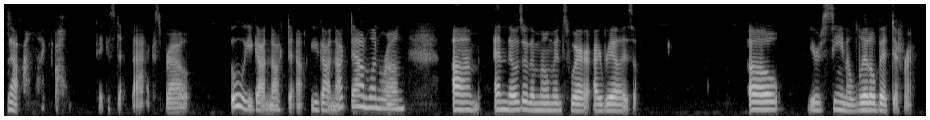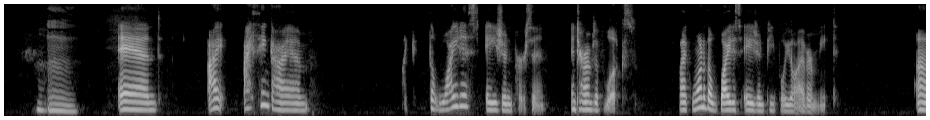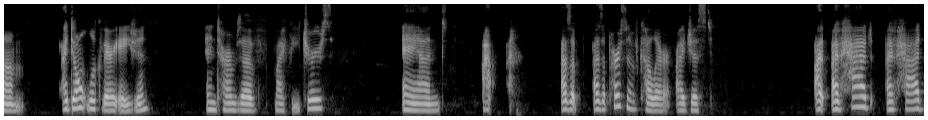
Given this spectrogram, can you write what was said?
that I'm like, oh, take a step back, Sprout. Oh, you got knocked down. You got knocked down one rung. Um, and those are the moments where I realize, oh, you're seeing a little bit different. Mm. And I I think I am like the whitest Asian person in terms of looks. Like one of the whitest Asian people you'll ever meet. Um I don't look very Asian in terms of my features and I as a as a person of color, I just I I've had I've had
